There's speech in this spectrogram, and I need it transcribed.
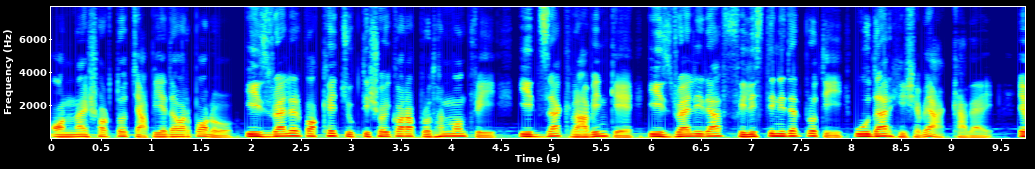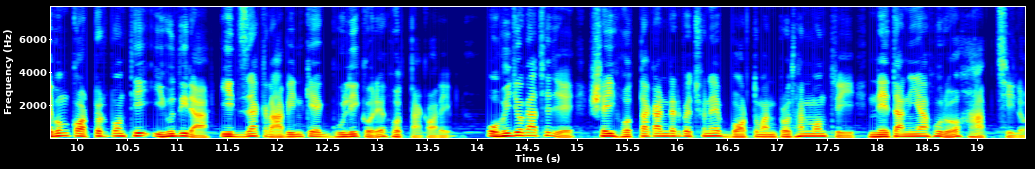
অন্যায় শর্ত চাপিয়ে দেওয়ার পরও ইসরায়েলের পক্ষে চুক্তি সই করা প্রধানমন্ত্রী ইদজাক রাবিনকে ইসরায়েলিরা ফিলিস্তিনিদের প্রতি উদার হিসেবে আখ্যা দেয় এবং কট্টরপন্থী ইহুদিরা ইদজাক রাবিনকে গুলি করে হত্যা করে। অভিযোগ আছে যে সেই হত্যাকাণ্ডের পেছনে বর্তমান প্রধানমন্ত্রী নেতানিয়াহুরও হাত ছিল।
